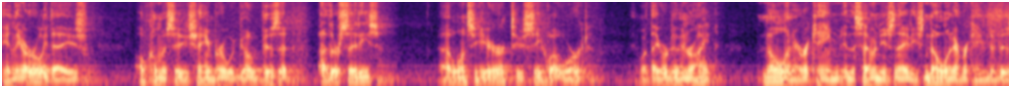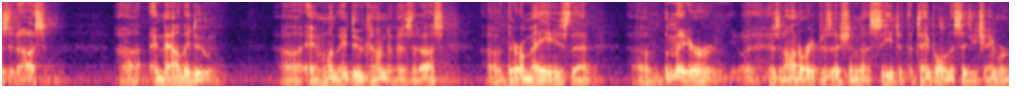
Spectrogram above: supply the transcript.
In the early days, Oklahoma City Chamber would go visit other cities uh, once a year to see what worked and what they were doing right. No one ever came in the 70s and 80s, no one ever came to visit us. Uh, and now they do. Uh, and when they do come to visit us, uh, they're amazed that uh, the mayor you know, has an honorary position, a seat at the table in the city chamber.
